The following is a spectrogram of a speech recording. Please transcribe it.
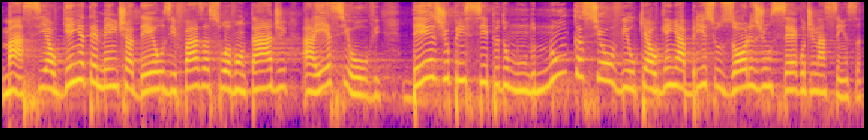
mas se alguém é temente a Deus e faz a sua vontade, a esse ouve. Desde o princípio do mundo, nunca se ouviu que alguém abrisse os olhos de um cego de nascença.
